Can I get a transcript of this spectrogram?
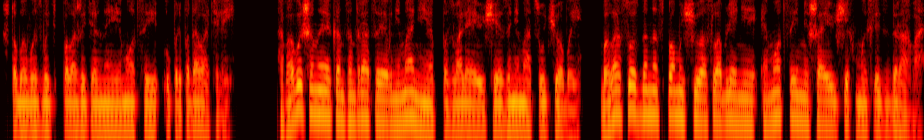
чтобы вызвать положительные эмоции у преподавателей. А повышенная концентрация внимания, позволяющая заниматься учебой, была создана с помощью ослабления эмоций, мешающих мыслить здраво.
